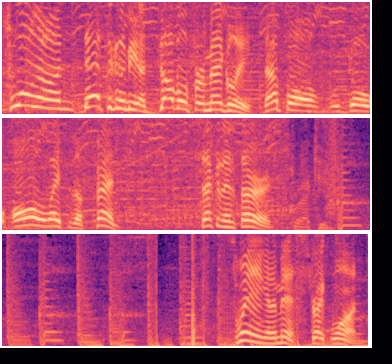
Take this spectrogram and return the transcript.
Swung on. That's going to be a double for Megley. That ball would go all the way to the fence. Second and third. Swing and a miss. Strike one.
